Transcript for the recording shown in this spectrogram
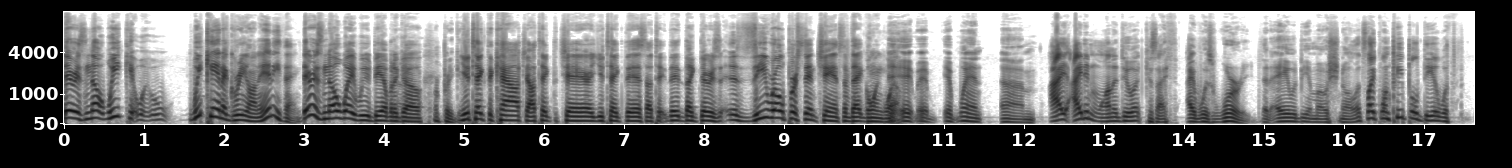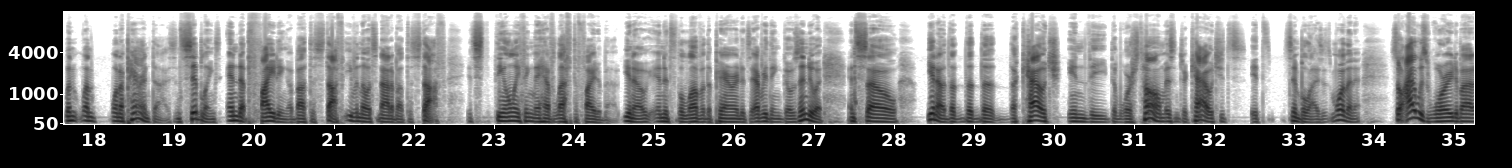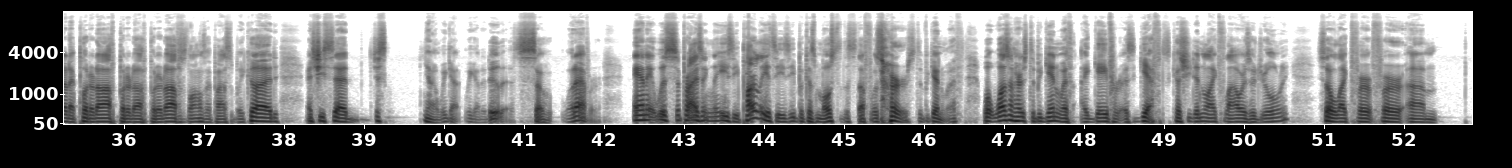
There is no we can we can't agree on anything. There is no way we'd be able to go. we're pretty good. You take the couch, I'll take the chair. You take this, I'll take. They, like there is a zero percent chance of that going well. it, it it went. Um, I I didn't want to do it because I I was worried that a would be emotional. It's like when people deal with when when when a parent dies and siblings end up fighting about the stuff, even though it's not about the stuff. It's the only thing they have left to fight about, you know. And it's the love of the parent. It's everything goes into it. And so you know the the the the couch in the divorced home isn't a couch. It's it symbolizes more than it. So I was worried about it. I put it off, put it off, put it off as long as I possibly could. And she said, just you know, we got we got to do this. So whatever. And it was surprisingly easy. Partly it's easy because most of the stuff was hers to begin with. What wasn't hers to begin with, I gave her as gifts because she didn't like flowers or jewelry. So like for for um,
